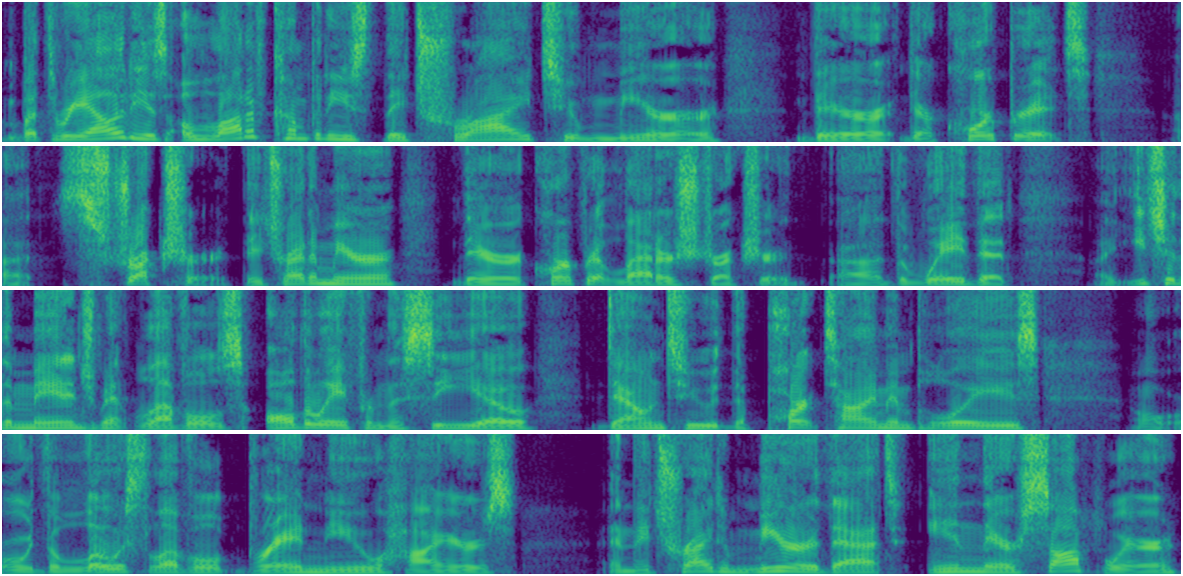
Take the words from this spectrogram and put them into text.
but the reality is a lot of companies they try to mirror their their corporate uh, structure. They try to mirror their corporate ladder structure, uh, the way that uh, each of the management levels, all the way from the CEO down to the part time employees or, or, the lowest level brand new hires, and they try to mirror that in their software.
